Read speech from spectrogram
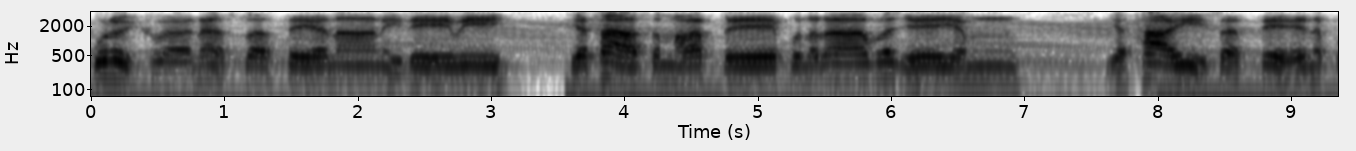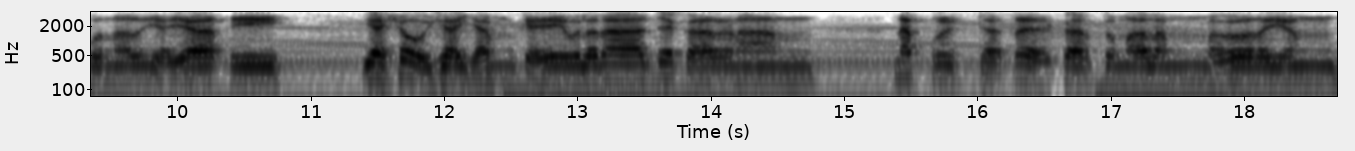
कुरुष्व न स्वस्यनानि देवी। यथा समाप्ते पुनराव्रजेयम्। यथा हि सत्येन पुनर्ययाति। यशो ह्ययम् केवलराज्यकारणान् न पृष्ठत कर्तुमलम् महोदयम्।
